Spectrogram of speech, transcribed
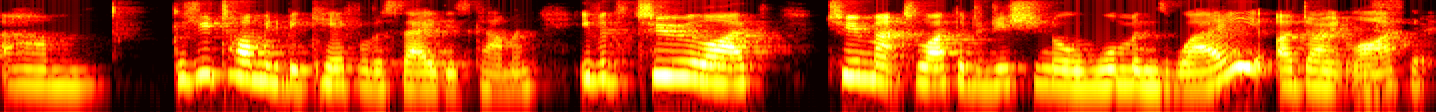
um, because you told me to be careful to say this, Carmen. If it's too like too much like a traditional woman's way, I don't like it.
